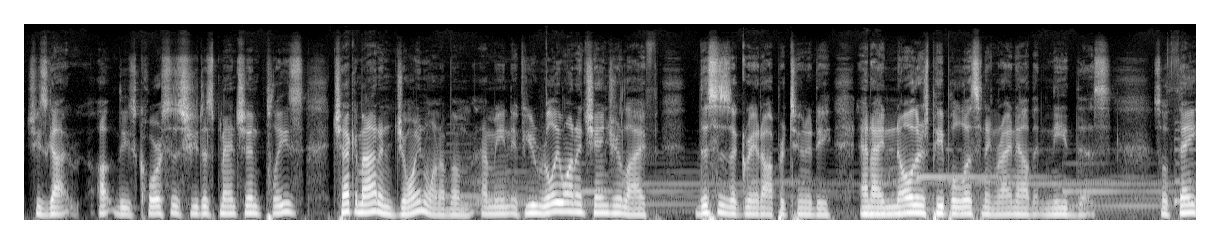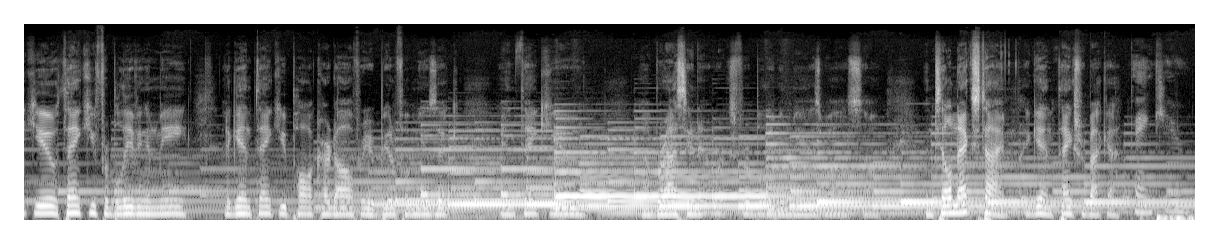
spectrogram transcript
She's got these courses she just mentioned. Please check them out and join one of them. I mean, if you really want to change your life, this is a great opportunity. And I know there's people listening right now that need this. So thank you. Thank you for believing in me. Again, thank you, Paul Cardall, for your beautiful music. And thank you, uh, Networks, for believing in me as well. So until next time, again, thanks, Rebecca. Thank you.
